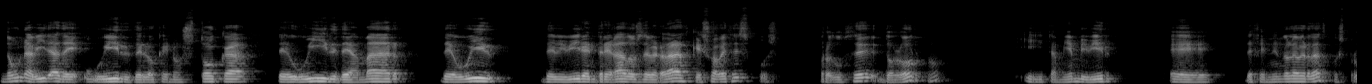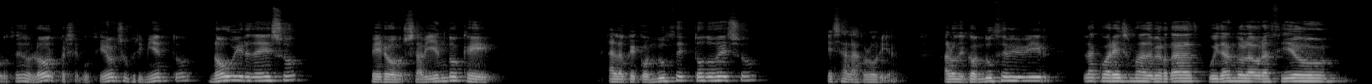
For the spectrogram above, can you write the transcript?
No una vida de huir de lo que nos toca, de huir de amar, de huir de vivir entregados de verdad, que eso a veces pues produce dolor, ¿no? Y también vivir eh, defendiendo la verdad pues produce dolor, persecución, sufrimiento. No huir de eso, pero sabiendo que a lo que conduce todo eso es a la gloria a lo que conduce vivir la cuaresma de verdad, cuidando la oración,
